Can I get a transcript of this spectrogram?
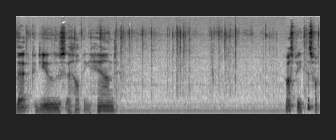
that could use a helping hand? It must be this one.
